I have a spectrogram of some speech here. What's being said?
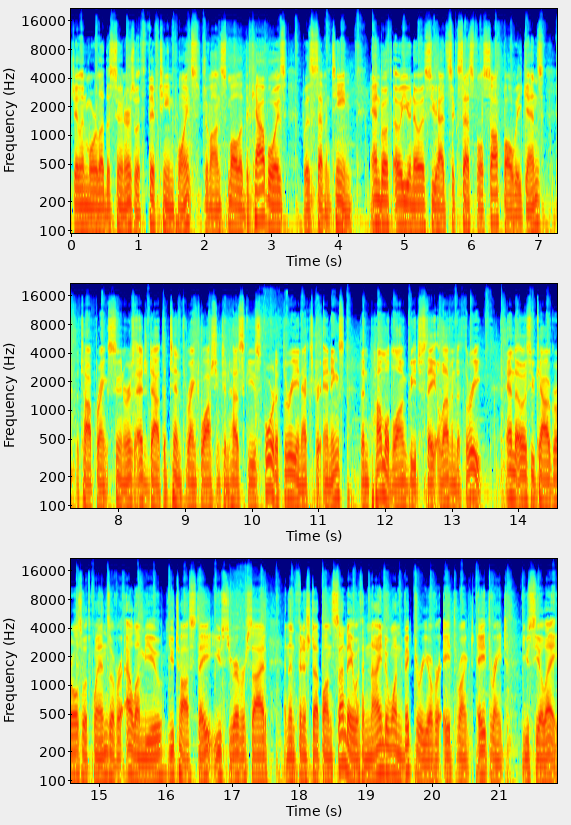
Jalon Moore led the Sooners with 15 points. Javon Small led the Cowboys with 17. And both OU and OSU had successful softball weekends. The top-ranked Sooners edged out the 10th-ranked Washington Huskies 4-3 in extra innings, then pummeled Long Beach State 11 to 3. and the OSU Cowgirls with wins over LMU, Utah State, UC Riverside, and then finished up on Sunday with a 9 1 victory over 8th ranked, 8th ranked UCLA.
